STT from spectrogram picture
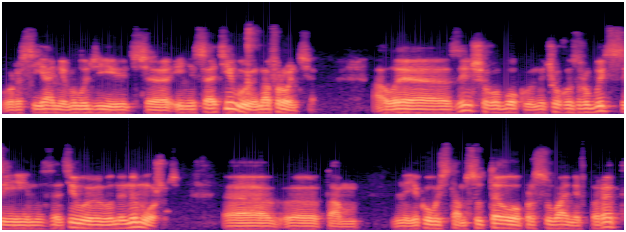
росіяни володіють е, ініціативою на фронті, але з іншого боку, нічого зробити з цією ініціативою вони не можуть. Е, е, Там якогось там суттєвого просування вперед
